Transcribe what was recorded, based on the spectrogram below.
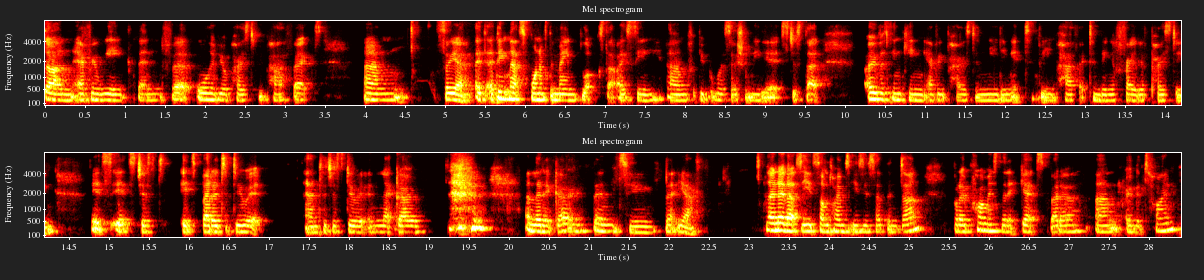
done every week than for all of your posts to be perfect. Um, so yeah, I, I, think that's one of the main blocks that I see um, for people with social media. It's just that overthinking every post and needing it to be perfect and being afraid of posting. It's it's just it's better to do it and to just do it and let go and let it go than to that yeah I know that's sometimes easier said than done, but I promise that it gets better um, over time.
